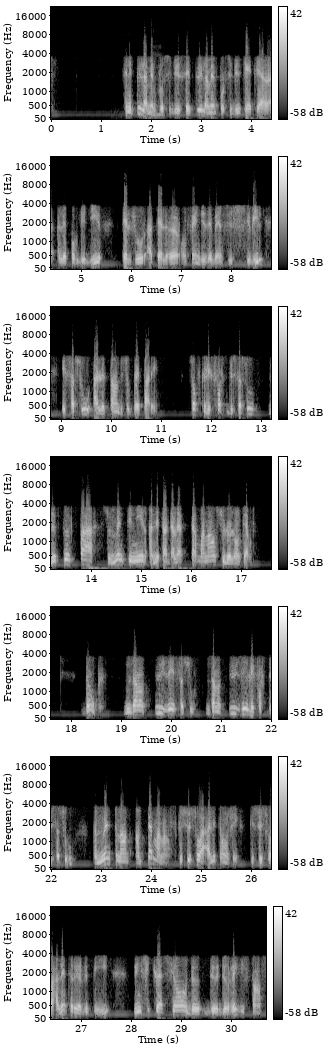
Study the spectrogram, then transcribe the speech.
Ce n'est plus la même procédure. C'est plus la même procédure qui a été à, à l'époque de dire tel jour, à telle heure, on fait une désobéissance civile et Sassou a le temps de se préparer. Sauf que les forces de Sassou ne peuvent pas se maintenir en état d'alerte permanent sur le long terme. Donc, nous allons user Sassou, nous allons user les forces de Sassou en maintenant en permanence, que ce soit à l'étranger, que ce soit à l'intérieur du pays, une situation de, résistance,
